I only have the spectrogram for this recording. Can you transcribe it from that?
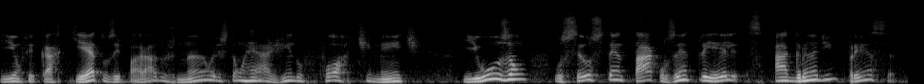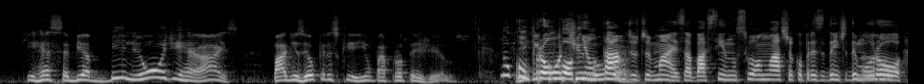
iam ficar quietos e parados? Não, eles estão reagindo fortemente e usam os seus tentáculos, entre eles a grande imprensa, que recebia bilhões de reais para dizer o que eles queriam para protegê-los. Não comprou um continua. pouquinho tarde demais a vacina? O senhor não acha que o presidente demorou não.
